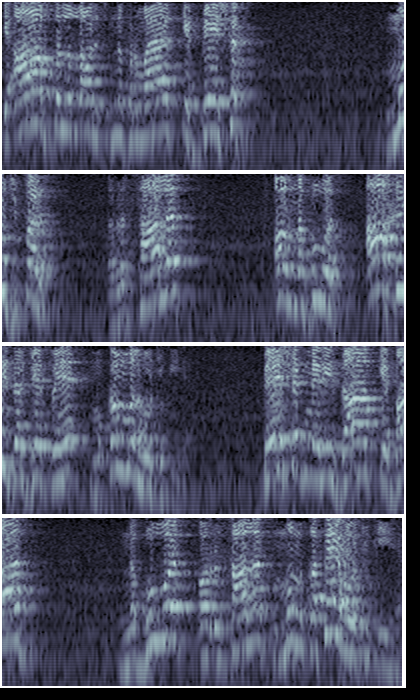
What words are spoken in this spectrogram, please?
کہ آپ صلی اللہ علیہ وسلم نے فرمایا کہ بے شک مجھ پر رسالت اور نبوت آخری درجے پہ مکمل ہو چکی ہے۔ بے شک میری ذات کے بعد نبوت اور رسالت منقطع ہو چکی ہے۔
